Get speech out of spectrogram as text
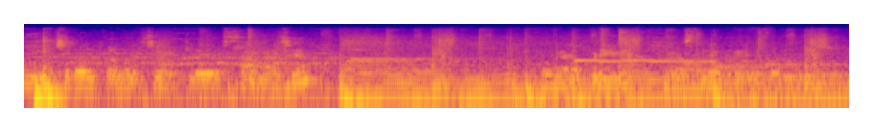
નેચરલ કલર છે એટલે સારા છે. હવે આપણે રસને ગ્રાઇન્ડ કરી દઈશું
